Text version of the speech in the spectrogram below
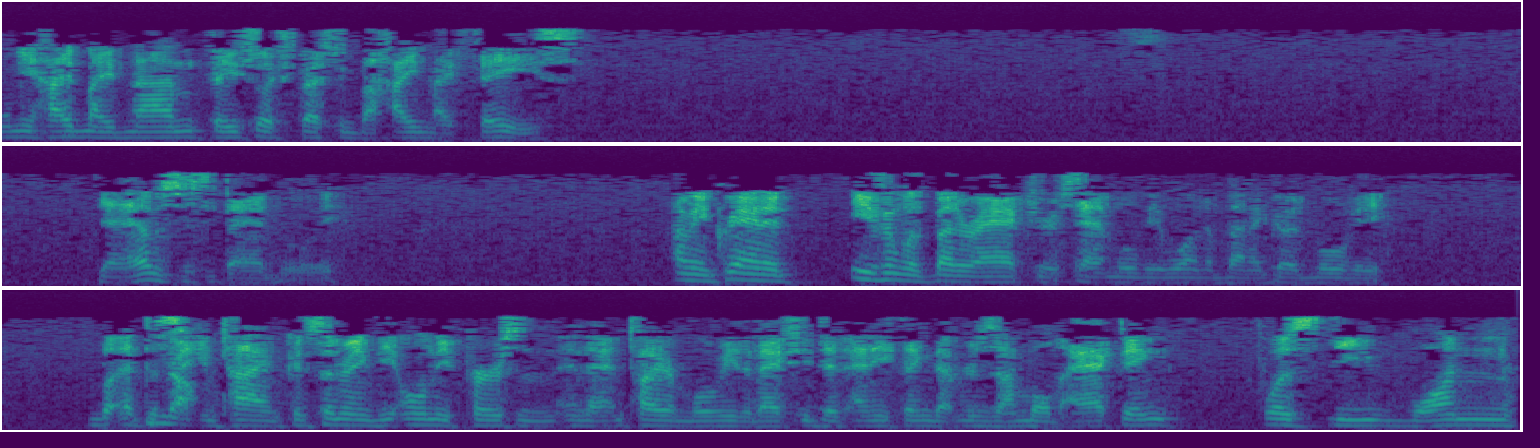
Let me hide my non-facial expression behind my face. Yeah, that was just a bad movie. I mean, granted, even with better actors, that movie wouldn't have been a good movie. But at the No. same time, considering the only person in that entire movie that actually did anything that resembled acting was the one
